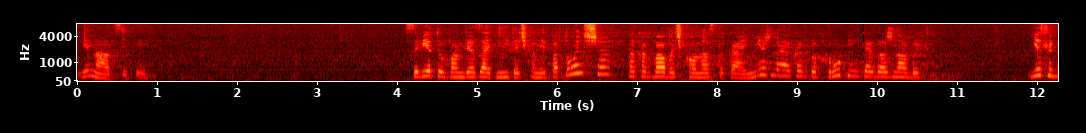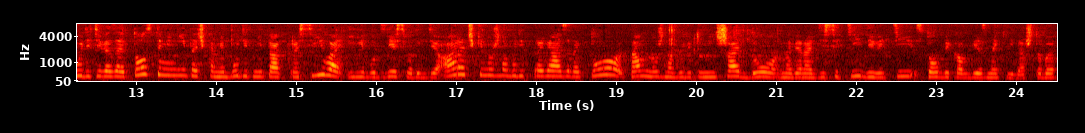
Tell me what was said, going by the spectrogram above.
двенадцатый. Советую вам вязать ниточками потоньше, так как бабочка у нас такая нежная, как бы хрупенькая должна быть. Если будете вязать толстыми ниточками, будет не так красиво. И вот здесь вот, где арочки нужно будет провязывать, то там нужно будет уменьшать до, наверное, 10-9 столбиков без накида, чтобы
